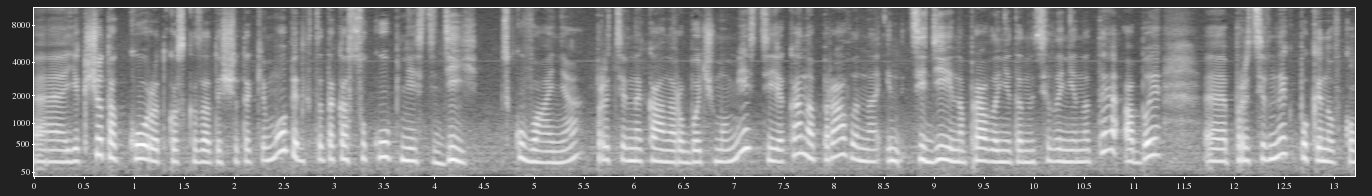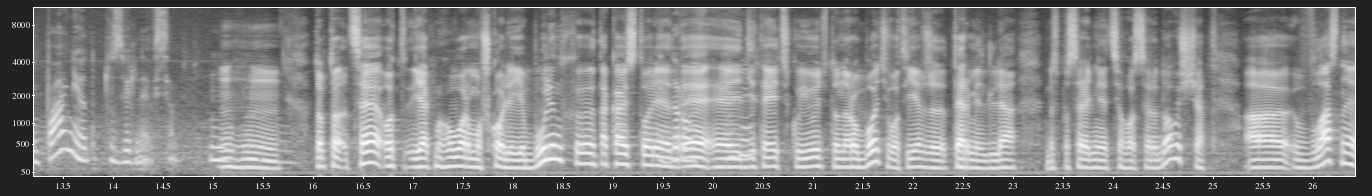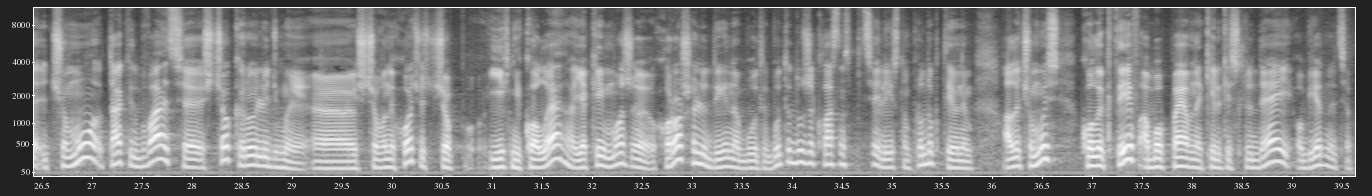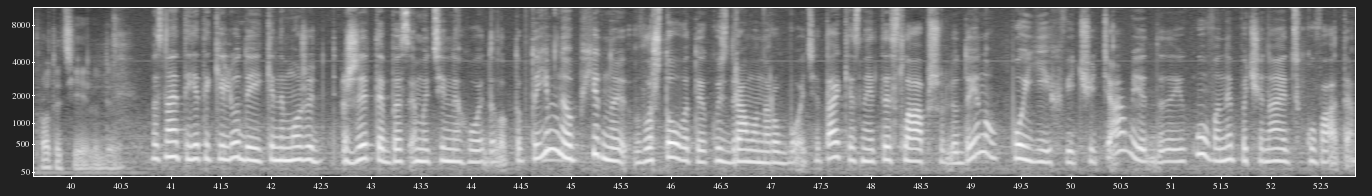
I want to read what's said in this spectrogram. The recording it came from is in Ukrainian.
Е, якщо так коротко сказати, що таке мобінг, це така сукупність дій. Цькування працівника на робочому місці, яка направлена, і ці дії направлені та націлені на те, аби е, працівник покинув компанію, тобто звільнився. Угу. Тобто, це, от як ми говоримо, в школі є булінг, е, така історія, де е, дітей цькують, то на роботі от є вже термін для безпосередньо цього середовища. А, власне, чому так відбувається, що керує людьми? Е, що вони хочуть, щоб їхній колега, який може хороша людина бути, бути дуже класним спеціалістом, продуктивним, але чомусь колектив або певна кількість людей об'єднується проти цієї людини. Ви знаєте, є такі люди, які не можуть жити без емоційних гойдалок. Тобто їм необхідно влаштовувати якусь драму на роботі, так і знайти слабшу людину по їх відчуттям, яку вони починають цькувати.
